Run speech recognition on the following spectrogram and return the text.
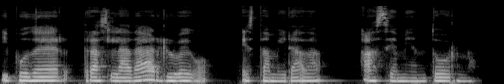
y poder trasladar luego esta mirada hacia mi entorno.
